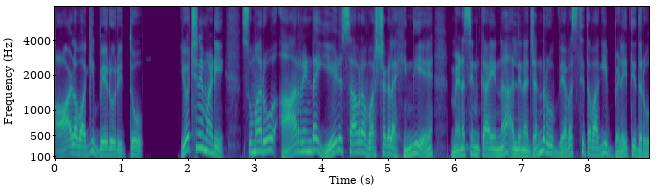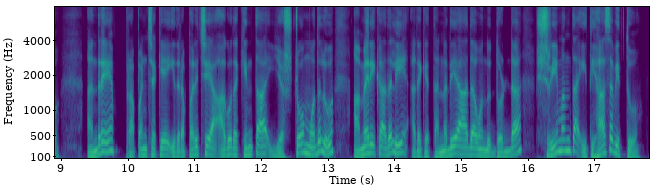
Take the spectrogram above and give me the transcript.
ಆಳವಾಗಿ ಬೇರೂರಿತ್ತು. ಯೋಚನೆ ಮಾಡಿ, ಸುಮಾರು ಆರರಿಂದ ಏಳು ಸಾವಿರ ವರ್ಷಗಳ ಹಿಂದೆಯೇ ಮೆಣಸಿನಕಾಯಿನ ಅಲ್ಲಿನ ಜನರು ವ್ಯವಸ್ಥಿತವಾಗಿ ಬೆಳೆಯುತ್ತಿದ್ದರು. ಅಂದ್ರೆ ಪ್ರಪಂಚಕ್ಕೆ ಇದರ ಪರಿಚಯ ಆಗೋದಕ್ಕಿಂತ ಎಷ್ಟೋ ಮೊದಲು ಅಮೆರಿಕಾದಲ್ಲಿ ಅದಕ್ಕೆ ತನ್ನದೇ ಆದ ಒಂದು ದೊಡ್ಡ ಶ್ರೀಮಂತ ಇತಿಹಾಸವಿತ್ತು.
